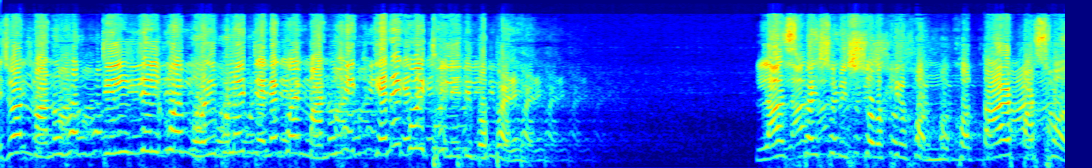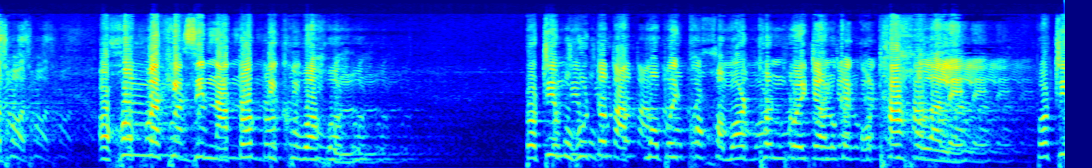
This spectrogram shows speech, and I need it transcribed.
এজন মানুহক তিল তিলকৈ মৰিবলৈ তেনেকৈ মানুহে কেনেকৈ ঠেলি দিব পাৰে? লাজ পাইছো বিশ্ববাসীৰ সন্মুখত। তাৰ পাছত অসমবাসীক যি নাটক দেখুওৱা হল, প্ৰতি মুহূৰ্তত আত্মপক্ষ সমৰ্থন কৰি তেওঁলোকে কথা সলালে। প্ৰতি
